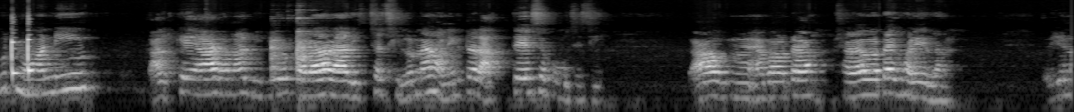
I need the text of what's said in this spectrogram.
গুড মর্নিং কালকে আর আমার ভিডিও করার আর ইচ্ছা ছিল না, অনেকটা রাত্রে এসে পৌঁছেছি। তাও এগারোটা, সাড়ে এগারোটায় ঘরে এলাম। ওই জন্য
